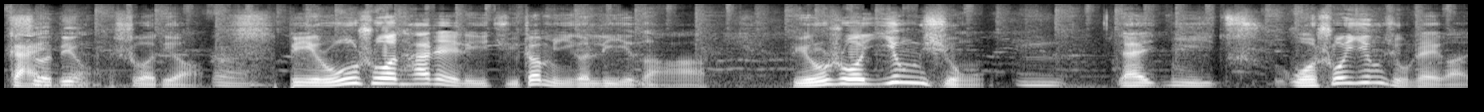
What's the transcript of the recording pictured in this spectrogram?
概念设定设定。嗯比如说他这里举这么一个例子啊，比如说英雄，嗯。哎，你我说英雄这个，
